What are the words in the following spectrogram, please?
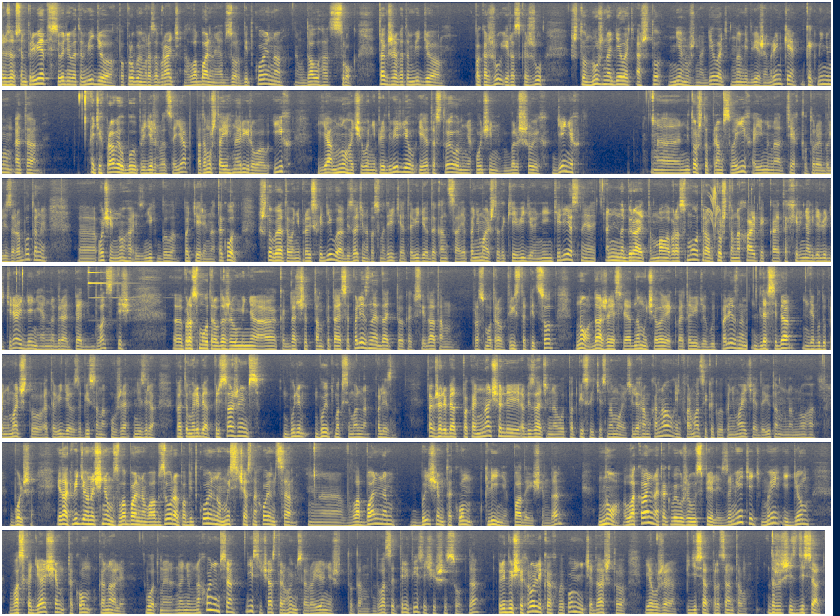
Друзья, всем привет! Сегодня в этом видео попробуем разобрать глобальный обзор биткоина в долгосрок. Также в этом видео покажу и расскажу, что нужно делать, а что не нужно делать на медвежьем рынке. Как минимум, это, этих правил буду придерживаться я, потому что игнорировал их, я много чего не предвидел, и это стоило мне очень больших денег. Э, не то, что прям своих, а именно тех, которые были заработаны. Э, очень много из них было потеряно. Так вот, чтобы этого не происходило, обязательно посмотрите это видео до конца. Я понимаю, что такие видео неинтересные, они набирают там мало просмотров, то, что на хайпе какая-то херня, где люди теряют деньги, они набирают 5-20 тысяч э, просмотров даже у меня, а когда что-то там пытаюсь полезное дать, то, как всегда, там просмотров 300-500. Но даже если одному человеку это видео будет полезным, для себя я буду понимать, что это видео записано уже не зря. Поэтому, ребят, присаживаемся, будем, будет максимально полезно. Также, ребят, пока не начали, обязательно вот подписывайтесь на мой телеграм-канал. Информации, как вы понимаете, я даю там намного больше. Итак, видео начнем с глобального обзора по биткоину. Мы сейчас находимся э, в глобальном бычьем таком клине, падающем, да? Но локально, как вы уже успели заметить, мы идем в восходящем таком канале. Вот мы на нем находимся и сейчас торгуемся в районе что там 23 600. Да? В предыдущих роликах вы помните, да, что я уже 50%, даже 60%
